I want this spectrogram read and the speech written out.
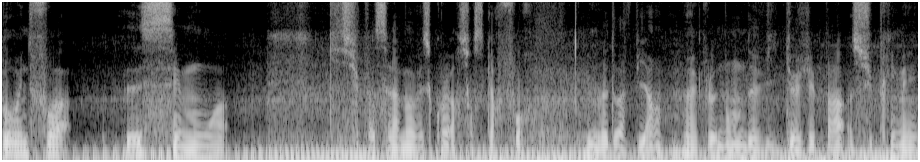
Pour une fois, c'est moi passer à la mauvaise couleur sur ce carrefour. Ils me le doivent bien, avec le nombre de vies que j'ai pas supprimé.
